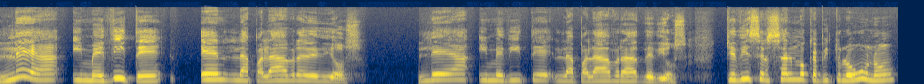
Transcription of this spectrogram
lea y medite en la palabra de Dios. Lea y medite la palabra de Dios. ¿Qué dice el Salmo capítulo 1,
